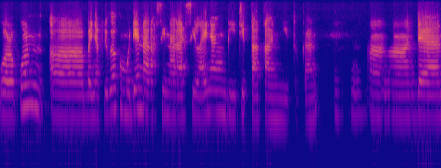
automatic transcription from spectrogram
walaupun uh, banyak juga kemudian narasi-narasi lain yang diciptakan gitu kan. Uh, dan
